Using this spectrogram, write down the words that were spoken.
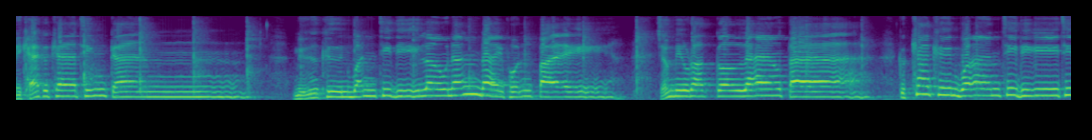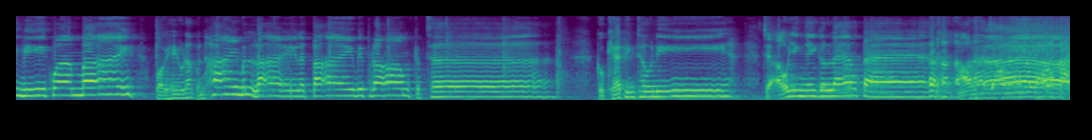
ไม่แค่ก็แค่ทิ้งกัน เมื่อคืนวันที่ดีเหล่านั้นได้ผลไป จะไม่รักก็แล้วแต่ ก็แค่คืนวันที่ดีที่มีความหมาย ปล่อยให้รักมันหายมันลายและตายไปพร้อมกับเธอ ก็แค่เพียงเท่านี้ จะเอายังไงก็แล้วแต่ เอานะเจ้านะแล้วแต่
